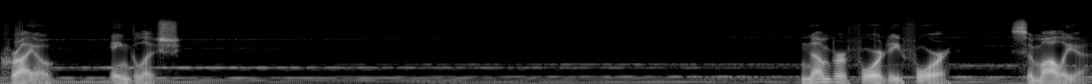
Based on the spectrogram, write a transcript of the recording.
Krio, English. Number 44, Somalia.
